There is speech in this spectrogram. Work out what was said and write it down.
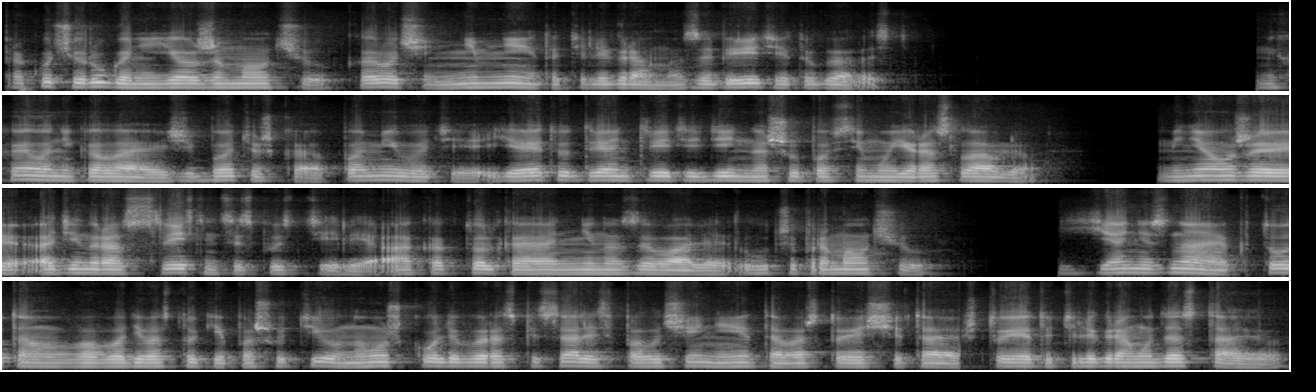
Про кучу ругани я уже молчу. Короче, не мне эта телеграмма, заберите эту гадость. Михаил Николаевич, батюшка, помилуйте, я эту дрянь третий день ношу по всему Ярославлю. Меня уже один раз с лестницы спустили, а как только не называли, лучше промолчу. Я не знаю, кто там во Владивостоке пошутил, но уж коли вы расписались в получении этого, что я считаю, что я эту телеграмму доставил.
